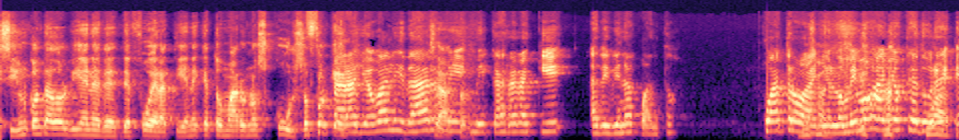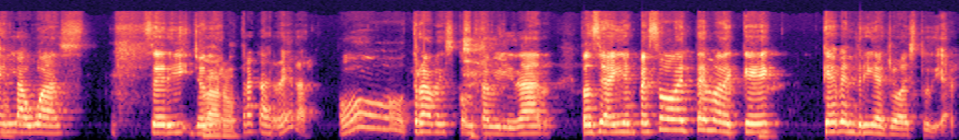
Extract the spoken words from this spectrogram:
si un contador viene desde fuera, tiene que tomar unos cursos. Porque, para yo validar mi, carrera aquí, adivina cuánto. Cuatro años, los mismos años que duré en la UAS, sería, yo dije, otra carrera, oh, otra vez contabilidad. Entonces ahí empezó el tema de que, qué vendría yo a estudiar.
